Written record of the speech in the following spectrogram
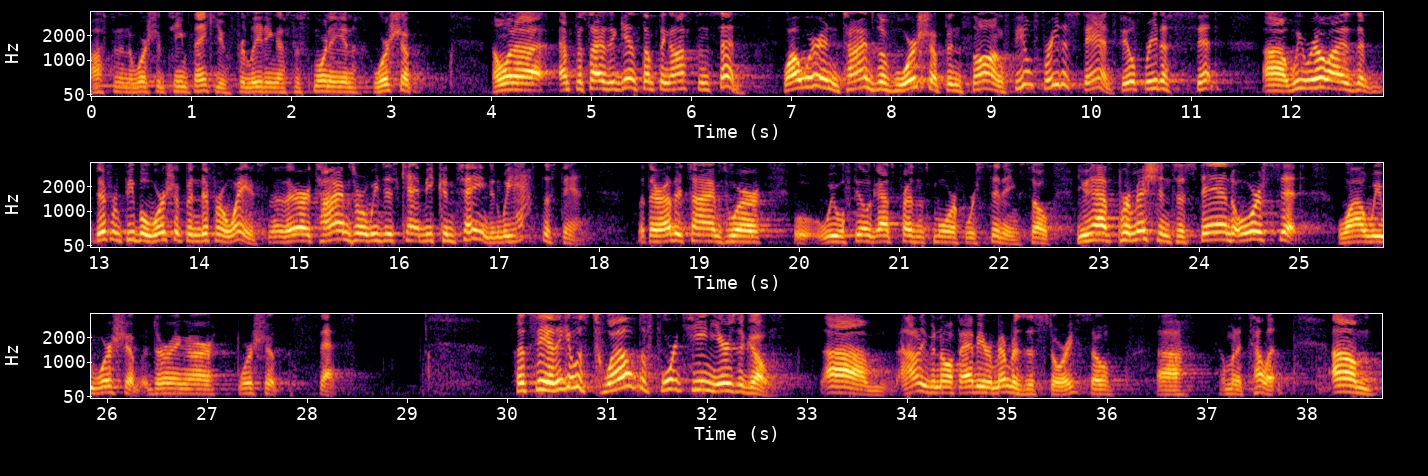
Austin and the worship team, thank you for leading us this morning in worship. I want to emphasize again something Austin said. While we're in times of worship and song, feel free to stand, feel free to sit. Uh, we realize that different people worship in different ways. There are times where we just can't be contained and we have to stand. But there are other times where we will feel God's presence more if we're sitting. So you have permission to stand or sit while we worship during our worship sets. Let's see, I think it was 12 to 14 years ago. Um, I don't even know if Abby remembers this story, so uh, I'm going to tell it. Um,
